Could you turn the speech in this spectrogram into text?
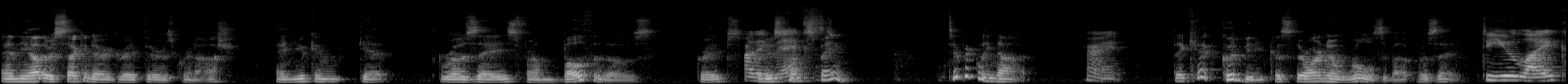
and the other secondary grape there is Grenache, and you can get rosés from both of those grapes Are they produced from? Spain. Typically not. All right. They can, could be because there are no rules about rosé. Do you like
